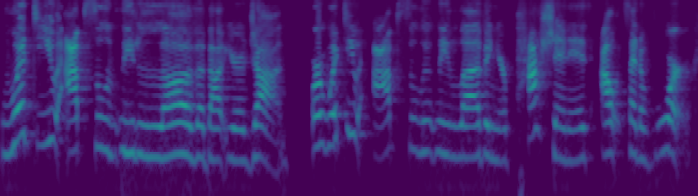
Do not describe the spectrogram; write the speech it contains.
what do you absolutely love about your job? Or what do you absolutely love and your passion is outside of work?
